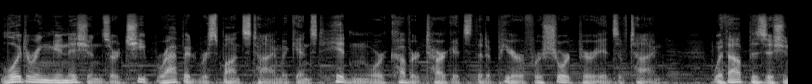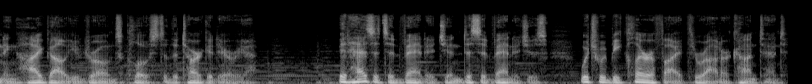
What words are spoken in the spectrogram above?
Loitering munitions are cheap rapid response time against hidden or covered targets that appear for short periods of time, without positioning high-value drones close to the target area. It has its advantage and disadvantages, which would be clarified throughout our content.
